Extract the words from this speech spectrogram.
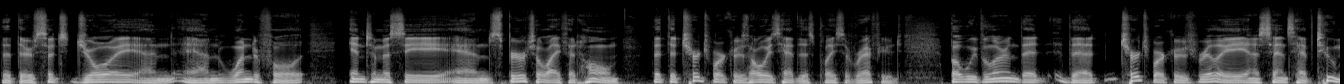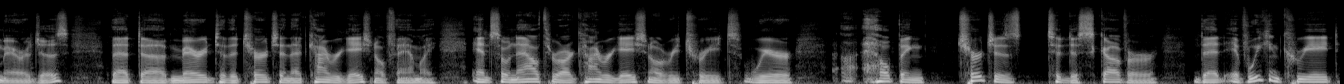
that there's such joy and and wonderful intimacy and spiritual life at home that the church workers always have this place of refuge. But we've learned that that church workers really, in a sense, have two marriages that uh, married to the church and that congregational family. And so now, through our congregational retreats, we're uh, helping churches to discover that if we can create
